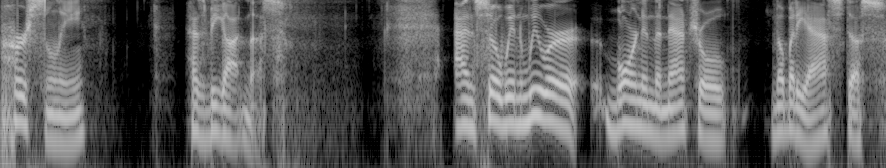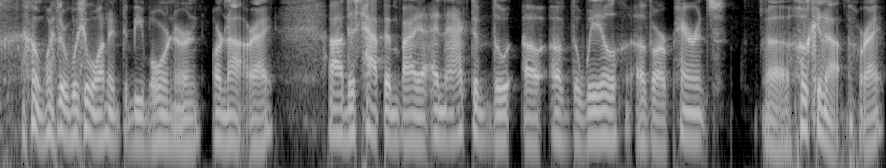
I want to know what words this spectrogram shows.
personally has begotten us. And so when we were born in the natural, nobody asked us whether we wanted to be born or, or not, right? Uh, this happened by an act of the, uh, of the will of our parents uh, hooking up, right?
